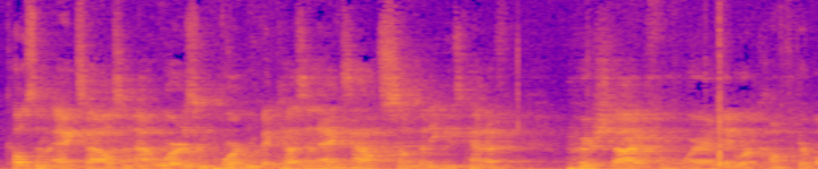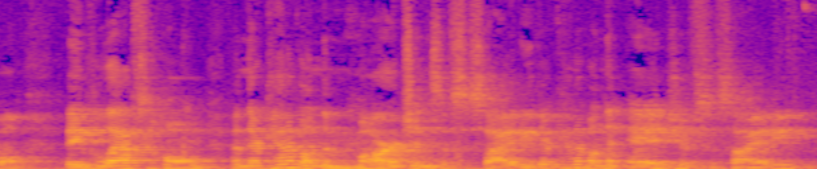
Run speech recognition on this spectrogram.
He calls them exiles, and that word is important because an exile is somebody who's kind of pushed out from where they were comfortable. They've left home, and they're kind of on the margins of society. They're kind of on the edge of society.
